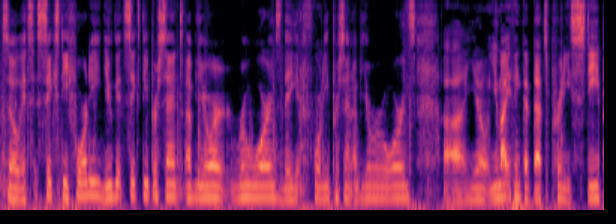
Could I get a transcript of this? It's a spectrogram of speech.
So it's 60-40. You get 60% of your rewards. They get 40% of your rewards. Uh, you know, you might think that that's pretty steep,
